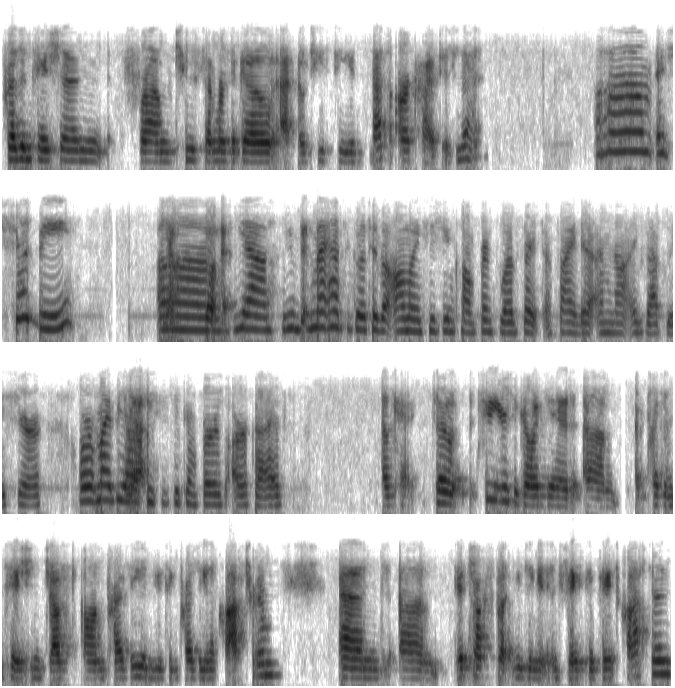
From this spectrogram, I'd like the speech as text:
presentation from two summers ago at OTC, that's archived, isn't it? Um, it should be. Yeah, um, yeah, you might have to go to the online teaching conference website to find it. I'm not exactly sure. Or it might be on yeah. CCC Confer's archive. Okay, so two years ago I did um, a presentation just on Prezi and using Prezi in a classroom. And um, it talks about using it in face-to-face -face classes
